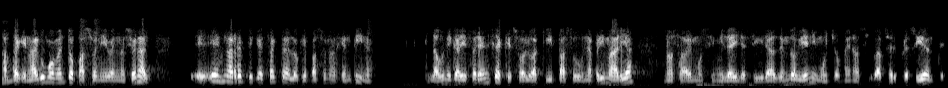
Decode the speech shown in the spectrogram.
Hasta que en algún momento pasó a nivel nacional. Eh, es una réplica exacta de lo que pasó en Argentina. La única diferencia es que solo aquí pasó una primaria, no sabemos si Milei le seguirá yendo bien y mucho menos si va a ser presidente.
